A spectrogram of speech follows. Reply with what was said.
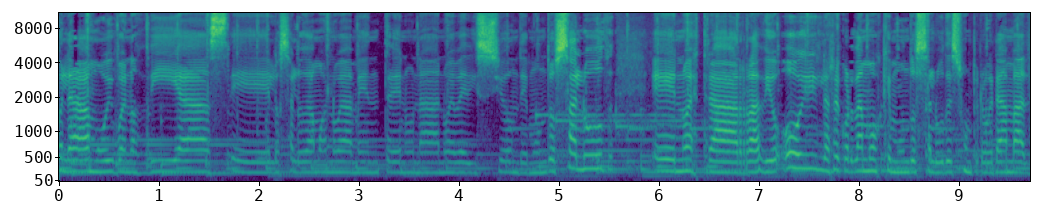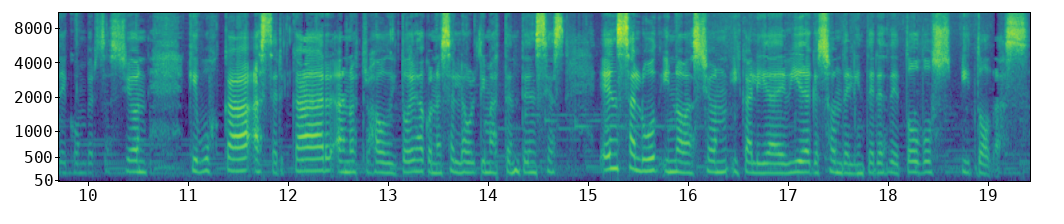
Hola, muy buenos días. Eh, los saludamos nuevamente en una nueva edición de Mundo Salud, en nuestra radio hoy. Les recordamos que Mundo Salud es un programa de conversación que busca acercar a nuestros auditores a conocer las últimas tendencias en salud, innovación y calidad de vida que son del interés de todos y todas.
